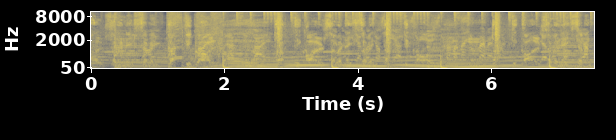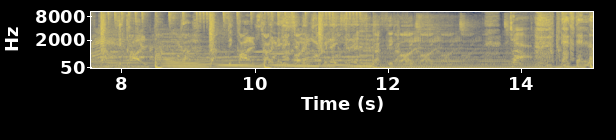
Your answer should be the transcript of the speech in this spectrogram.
Tactical 787 Tactical Tactical 787 Tactical Tactical 787 Tactical Tactical 787 Tactical Tactical Yeah. Ya, desde lo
